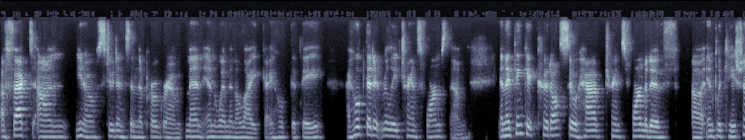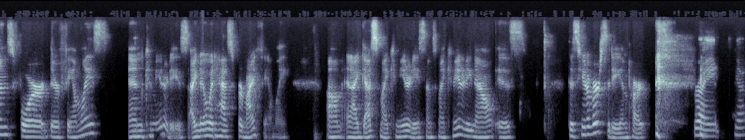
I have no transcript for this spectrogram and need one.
effect on you know students in the program, men and women alike. I hope that they, I hope that it really transforms them, and I think it could also have transformative uh, implications for their families and communities. I know it has for my family. Um, and I guess my community, since my community now is this university in part. right. Yeah.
